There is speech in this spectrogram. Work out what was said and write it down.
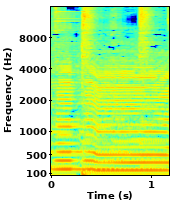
Mm-hmm.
